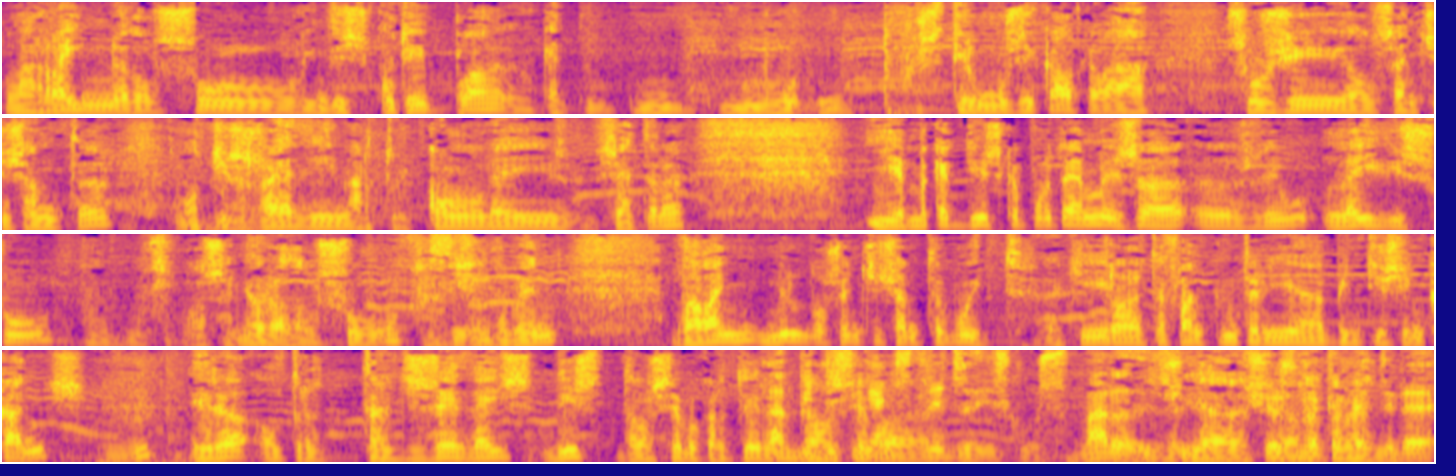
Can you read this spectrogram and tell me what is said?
la reina del sul indiscutible, aquest estil musical que va sorgir als anys 60, Otis Redding, Arthur Conley, etc. I amb aquest disc que portem és, eh, es diu Lady Soul, la senyora del Sul, sí. de l'any 1968. Aquí l'Aretha Franklin tenia 25 anys, era el tre- 13è dis- disc de la seva cartera. Amb de la 25 seva... anys, 13 discos. Mare de Déu. Ja, Això és una carrera,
